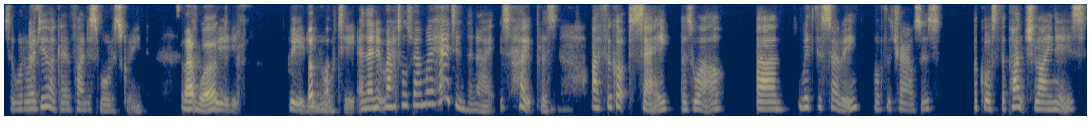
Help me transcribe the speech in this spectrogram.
So what do I do? I go and find a smaller screen. So that worked. Really, really naughty. And then it rattles around my head in the night. It's hopeless. I forgot to say as well, um, with the sewing of the trousers, of course, the punchline is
